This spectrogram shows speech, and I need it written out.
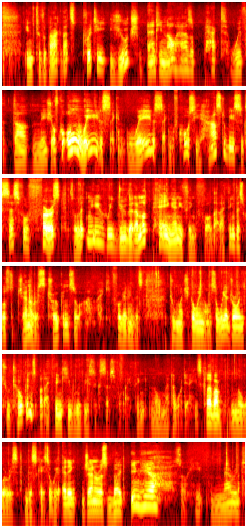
into the back. That's pretty huge. And he now has a pact with Dalmatia. Of course, oh, wait a second, wait a second. Of course, he has to be successful first. So let me redo that. I'm not paying anything for that. I think this was the generous token, so I keep forgetting this. too much going on. So we are drawing two tokens, but I think he will be successful. I think no matter what. Yeah, he's clever. No worries in this case. So we're adding generous back in here. So he married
